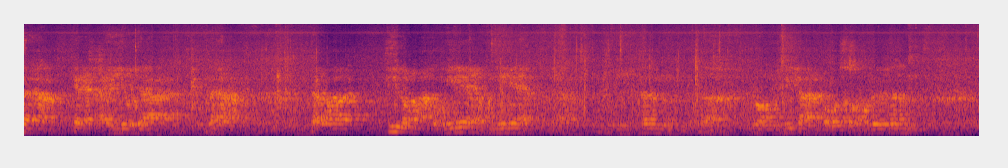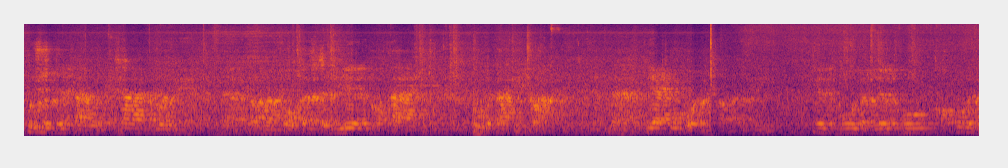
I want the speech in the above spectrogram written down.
นะครับแก้ไขเยียวยานะครับ แต่ว่าที่เรามาตรงนี้เนี่ยวันนี้เนี่ยมีท่านเอ่อรองที่การปปสด้วยท่านผู้ช่วยผู้การตำรวจแห่งชาติด้วยเนี่ยเรามาโฟกัสในเรื่องของการผู้กระทำผิดก่อนนะครับแยกผู้ป่วยก่อนเรื่องผู้กับเรื่องผู้ของผู้กระท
